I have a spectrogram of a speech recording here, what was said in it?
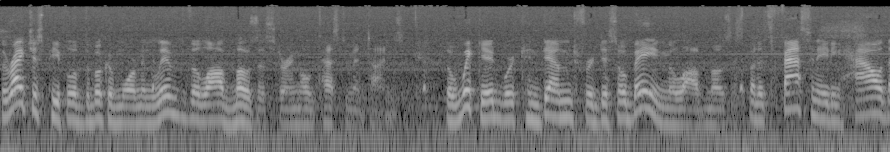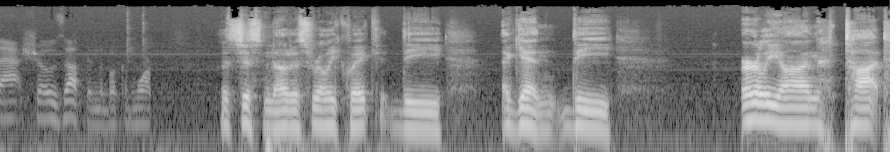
The righteous people of the Book of Mormon lived the law of Moses during Old Testament times. The wicked were condemned for disobeying the law of Moses, but it's fascinating how that shows up in the Book of Mormon. let's just notice really quick the again the early on taught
